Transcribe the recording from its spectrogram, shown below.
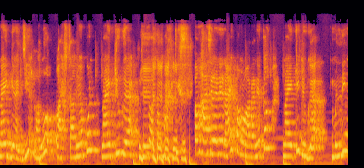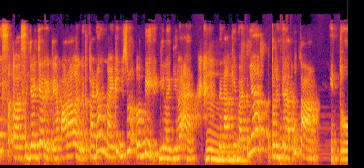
naik gaji lalu lifestyle-nya pun naik juga. Jadi otomatis penghasilannya naik pengeluarannya tuh naiknya juga mending se uh, sejajar gitu ya paralel gitu. Kadang naiknya justru lebih gila-gilaan. Hmm. dan akibatnya terjerat utang itu.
